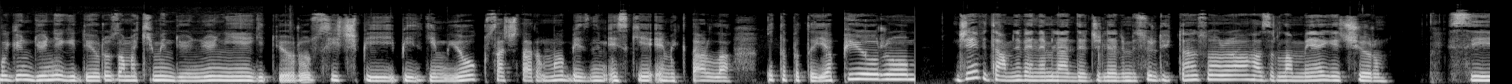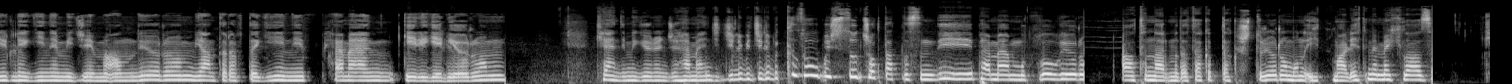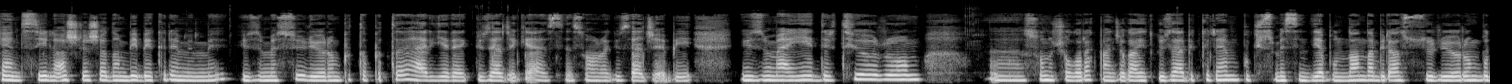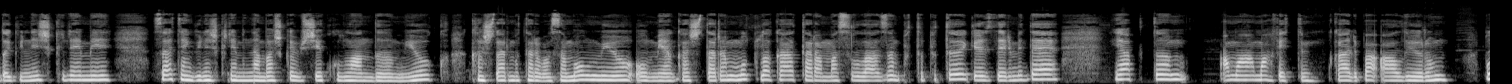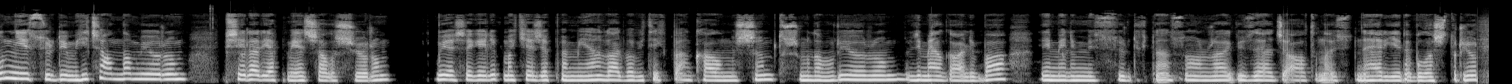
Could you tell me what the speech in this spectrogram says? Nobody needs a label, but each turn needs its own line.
Bugün düğüne gidiyoruz ama kimin düğünü, niye gidiyoruz hiçbir bilgim yok. Saçlarımı bezim eski emektarla pıtı pıtı yapıyorum. C vitamini ve nemlendiricilerimi sürdükten sonra hazırlanmaya geçiyorum. Sihirle giyinemeyeceğimi anlıyorum. Yan tarafta giyinip hemen geri geliyorum. Kendimi görünce hemen cicili bicili bir kız olmuşsun çok tatlısın deyip hemen mutlu oluyorum. Altınlarımı da takıp takıştırıyorum. Bunu ihmal etmemek lazım. Kendisiyle aşk yaşadığım bebek kremimi yüzüme sürüyorum pıtı pıtı her yere güzelce gelsin sonra güzelce bir yüzüme yedirtiyorum. Ee, sonuç olarak bence gayet güzel bir krem. Bu küsmesin diye bundan da biraz sürüyorum. Bu da güneş kremi. Zaten güneş kreminden başka bir şey kullandığım yok. Kaşlarımı taramasam olmuyor. Olmayan kaşlarım mutlaka taraması lazım. Pıtı pıtı gözlerimi de yaptım. Ama mahvettim. Galiba ağlıyorum. Bunu niye sürdüğümü hiç anlamıyorum. Bir şeyler yapmaya çalışıyorum. Bu yaşa gelip makyaj yapamayan galiba bir tek ben kalmışım. Tuşumu da vuruyorum. Rimel galiba. Rimelimi sürdükten sonra güzelce altına üstüne her yere bulaştırıyorum.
